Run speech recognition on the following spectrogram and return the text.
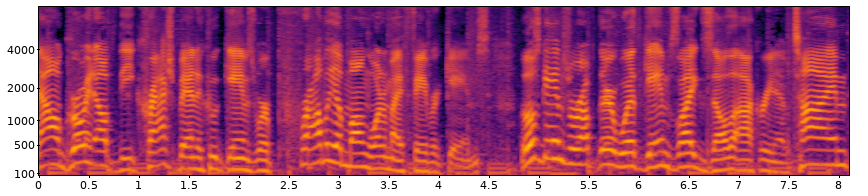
Now, growing up, the Crash Bandicoot games were probably among one of my favorite games. Those games were up there with games like Zelda Ocarina of Time,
